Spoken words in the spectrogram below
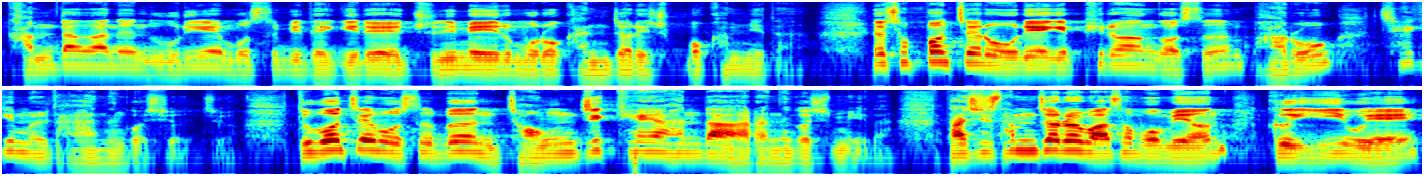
감당하는 우리의 모습이 되기를 주님의 이름으로 간절히 축복합니다. 첫 번째로 우리에게 필요한 것은 바로 책임을 다하는 것이었죠. 두 번째 모습은 정직해야 한다라는 것입니다. 다시 3절을 와서 보면 그 이후에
